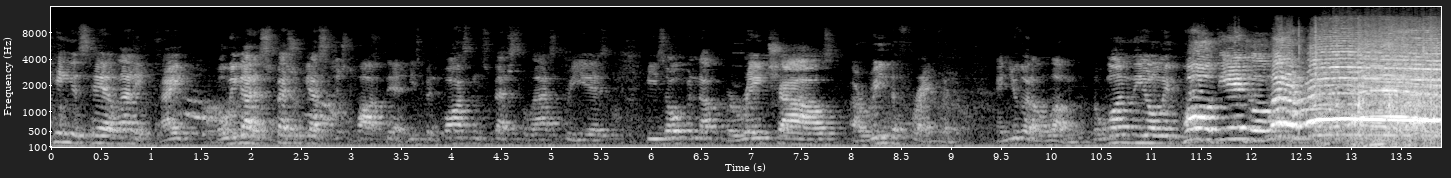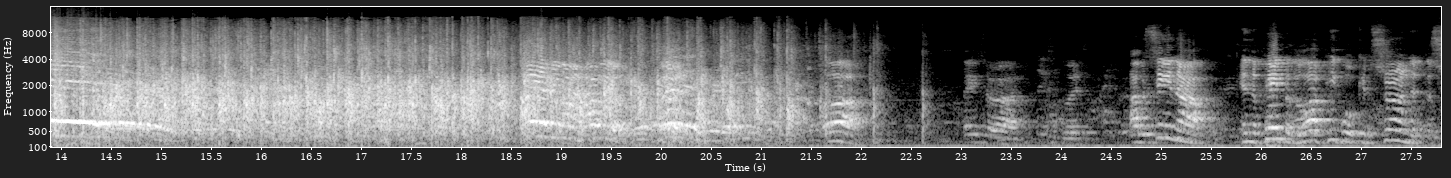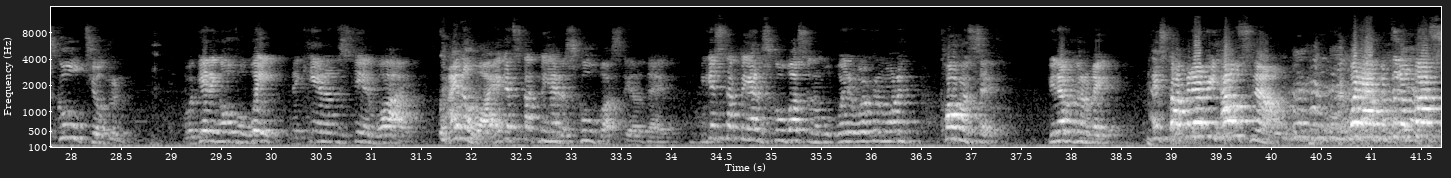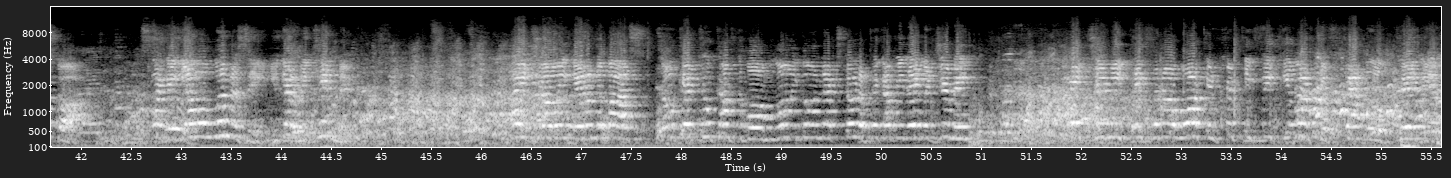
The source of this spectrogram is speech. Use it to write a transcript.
king is here, Lenny, right? But we got a special guest just popped in. He's been Boston's best the last three years. He's opened up for Ray Charles, Aretha Franklin, and you're gonna love him. The one the only Paul D'Angelo. Let him Hi everyone, how are you? Good. Uh, thanks for uh, good. I was seeing uh, in the paper that a lot of people were concerned that the school children were getting overweight. They can't understand why. I know why. I got stuck behind a school bus the other day. You get stuck behind a school bus on the way to work in the morning? Call and sick. You're never gonna make it. They stop at every house now. What happened to the bus stop? It's like a yellow limousine. You gotta be kidding me. Hi Joey, get on the bus. Don't get too comfortable. I'm only going next door to pick up your neighbor Jimmy. Hi Jimmy, thanks for not walking 50 feet to your left, you fat little pig. You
